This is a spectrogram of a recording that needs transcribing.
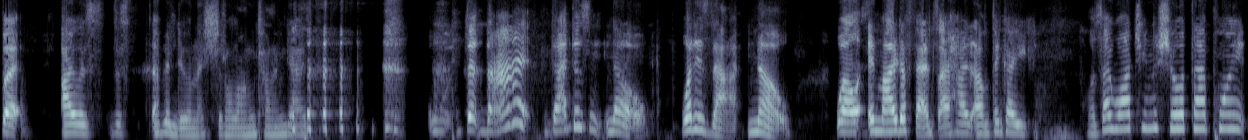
But I was this I've been doing this shit a long time, guys. That that that doesn't no. What is that? No. Well, in my defense, I had I don't think I was I watching the show at that point.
